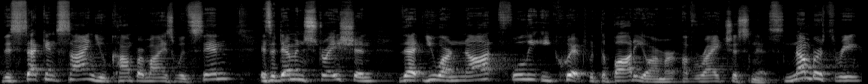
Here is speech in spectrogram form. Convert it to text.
the second sign you compromise with sin is a demonstration that you are not fully equipped with the body armor of righteousness. Number three,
